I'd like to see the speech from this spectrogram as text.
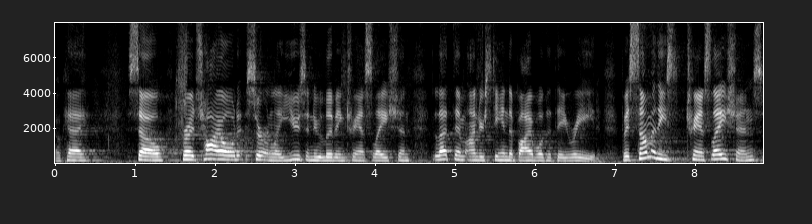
okay? So, for a child, certainly use a New Living Translation. Let them understand the Bible that they read. But some of these translations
